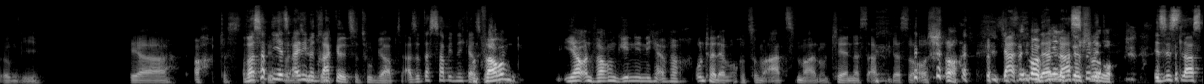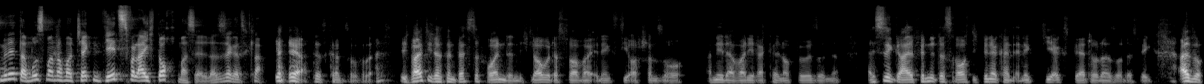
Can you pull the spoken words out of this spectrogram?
irgendwie. Ja, ach, das. Was habt ihr jetzt eigentlich mit Rackel zu tun gehabt? Also, das habe ich nicht ganz Und warum, ja, und warum gehen die nicht einfach unter der Woche zum Arzt mal und klären das ab, wie das so ausschaut? ja, ist immer last minute. Es ist Last Minute, da muss man nochmal checken. Geht's vielleicht doch, Marcel? Das ist ja ganz klar. Ja, ja, das kann so sein. Ich weiß nicht, das sind beste Freundin. Ich glaube, das war bei NXT auch schon so. Ach nee, da war die Raquel noch böse, ne? Es ist egal, findet das raus. Ich bin ja kein NXT-Experte oder so, deswegen. Also,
